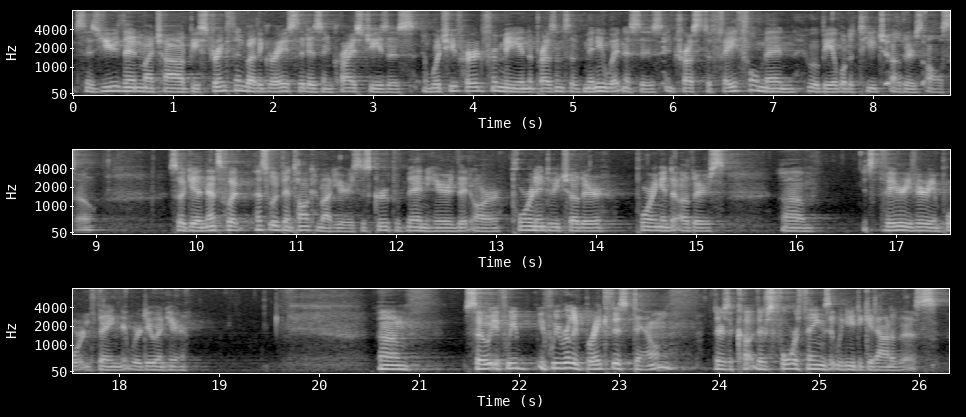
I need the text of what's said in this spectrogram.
It says, You then, my child, be strengthened by the grace that is in Christ Jesus, and which you've heard from me in the presence of many witnesses, and trust to faithful men who will be able to teach others also. So again, that's what that's what we've been talking about here. Is this group of men here that are pouring into each other, pouring into others. Um, it's very, very important thing that we're doing here. Um, so if we if we really break this down, there's a there's four things that we need to get out of this.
